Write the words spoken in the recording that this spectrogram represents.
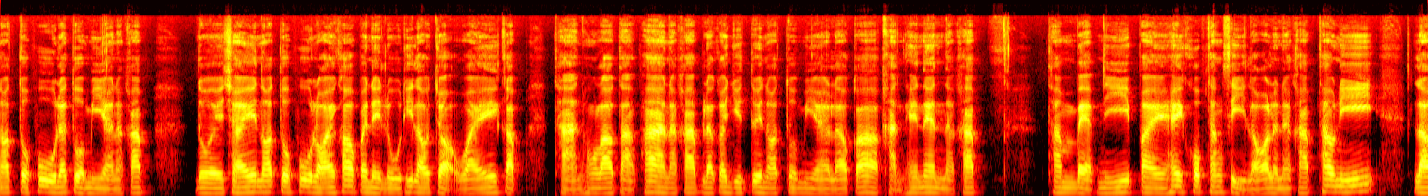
น็อตตัวผู้และตัวเมียนะครับ โดยใช้น็อตตัวผู้ร้อยเข้าไปในรูที่เราเจาะไว้กับฐานของราวตากผ้านะครับ แล้วก็ยึดด้วยน็อตตัวเมียแล้วก็ขันให้แน่นนะครับทำแบบนี้ไปให้ครบทั้ง 4 ล้อเลยนะครับ เท่านี้เรา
